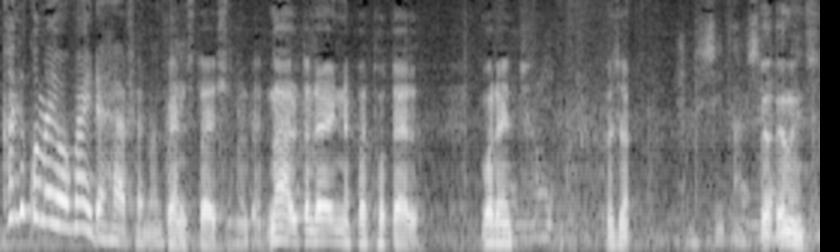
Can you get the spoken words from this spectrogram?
Kan du komma ihåg vad är det här för någonting? Penn Station är det. Nej, utan det är inne på ett hotell. Var det inte... Jag, jag minns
